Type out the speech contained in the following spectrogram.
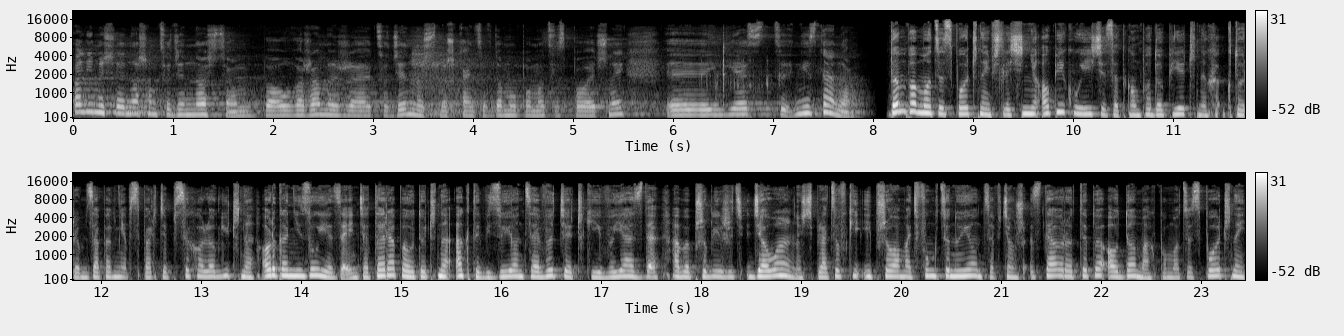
chwalimy się naszą codziennością, bo uważamy, że codzienność mieszkańców Domu Pomocy Społecznej y, jest nieznana. Dom Pomocy Społecznej w Ślesinie opiekuje się setką podopiecznych, którym zapewnia wsparcie psychologiczne, organizuje zajęcia terapeutyczne, aktywizujące wycieczki i wyjazdy, aby przybliżyć działalność placówki i przełamać funkcjonujące wciąż stereotypy o domach pomocy społecznej.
